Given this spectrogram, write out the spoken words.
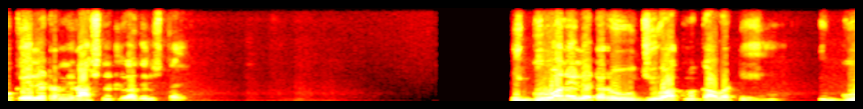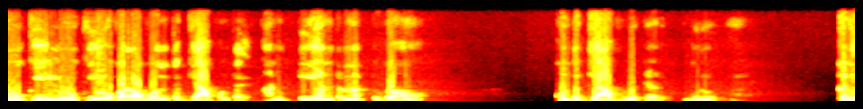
ఒకే లెటర్ని రాసినట్లుగా తెలుస్తుంది ఈ గు అనే లెటరు జీవాత్మ కాబట్టి గూకి లూకి ఒక రవ్వంత గ్యాప్ ఉంటుంది. అంటి అంటున్నట్టుగా కొంత గ్యాప్ పెట్టాడు గురువు కానీ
